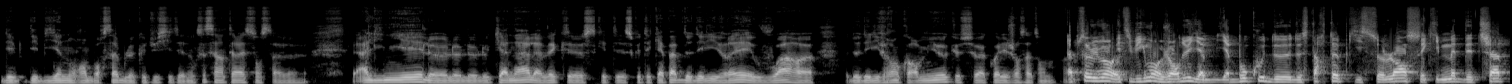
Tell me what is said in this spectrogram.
des, des, billets non remboursables que tu citais. Donc ça c'est intéressant, ça. Aligner le, le, le, canal avec euh, ce, qui était, ce que tu es capable de délivrer, ou voire euh, de délivrer encore mieux que ce à quoi les gens s'attendent. Absolument, et typiquement aujourd'hui, il y a, y a, beaucoup de, de, startups qui se lancent et qui mettent des chats,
